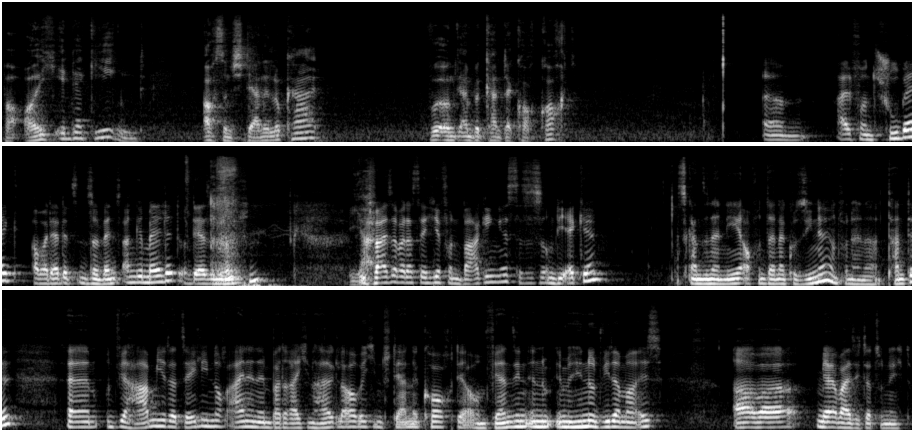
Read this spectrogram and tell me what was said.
bei euch in der Gegend, auch so ein Sternelokal, wo irgendein bekannter Koch kocht? Ähm, Alfons Schubeck, aber der hat jetzt Insolvenz angemeldet und der ist in München. Ja, Ich weiß aber, dass der hier von Barging ist. Das ist um die Ecke. Das ist ganz in der Nähe auch von deiner Cousine und von deiner Tante. Ähm, und wir haben hier tatsächlich noch einen in Bad Reichenhall, glaube ich, einen Sternekoch, der auch im Fernsehen in, im hin und wieder mal ist. Aber mehr weiß ich dazu nicht.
